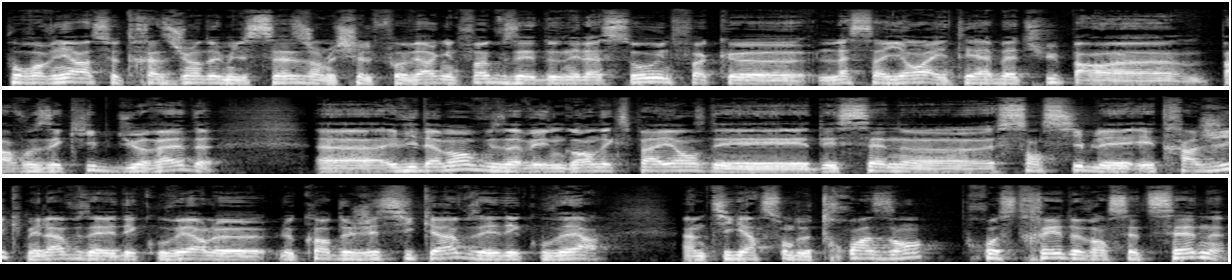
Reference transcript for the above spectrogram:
Pour revenir à ce 13 juin 2016, Jean-Michel Fauvergue, une fois que vous avez donné l'assaut, une fois que l'assaillant a été abattu par, euh, par vos équipes du RAID, euh, évidemment, vous avez une grande expérience des, scènes euh, sensibles et, tragiques, mais là, vous avez découvert le, corps de Jessica, vous avez découvert un petit garçon de 3 ans prostré devant cette scène.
